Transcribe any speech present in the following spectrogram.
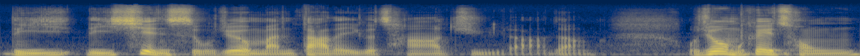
离离现实，我觉得有蛮大的一个差距啦。这样，我觉得我们可以从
